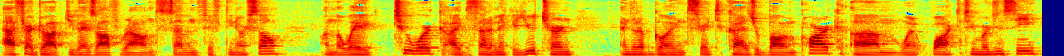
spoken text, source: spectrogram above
After I dropped you guys off around 7.15 or so, on the way to work, I decided to make a U-turn. Ended up going straight to Kaiser Baldwin Park. Um, went walked into emergency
